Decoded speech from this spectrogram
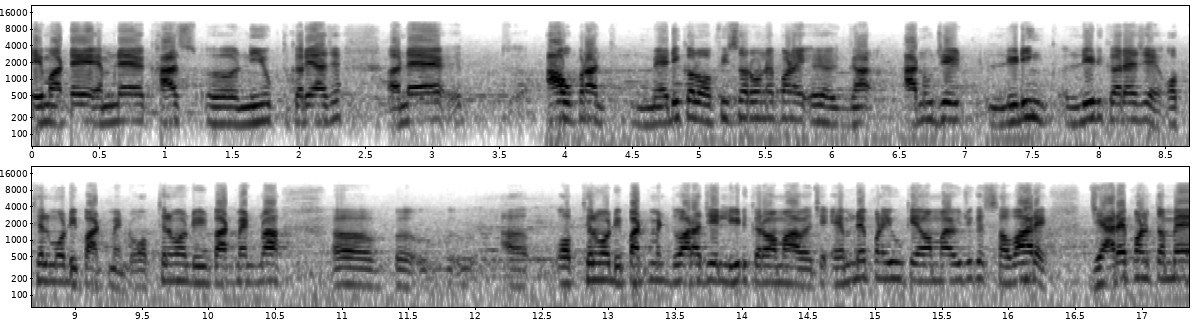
એ માટે એમને ખાસ નિયુક્ત કર્યા છે. અને આ ઉપરાંત મેડિકલ ઓફિસરોને પણ આનું જે લીડિંગ, લીડ કરે છે ઓપ્થેલ્મો ડિપાર્ટમેન્ટ. ઓપ્થેલ્મો ડિપાર્ટમેન્ટમાં ઓપ્થેલ્મો ડિપાર્ટમેન્ટ દ્વારા જે લીડ કરવામાં આવે છે. એમને પણ એવું કહેવામાં આવ્યું છે કે સવારે જ્યારે પણ તમે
